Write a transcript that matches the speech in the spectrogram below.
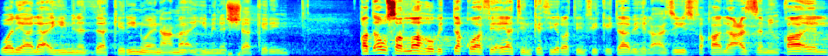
ولآلائه من الذاكرين ونعمائه من الشاكرين. قد أوصى الله بالتقوى في آيات كثيرة في كتابه العزيز فقال عز من قائل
